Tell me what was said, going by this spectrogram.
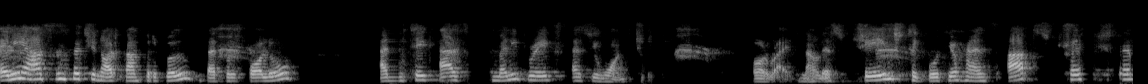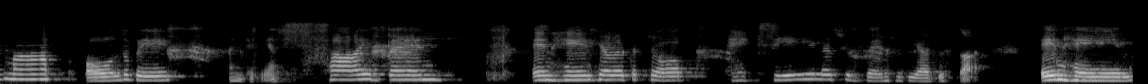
any asanas that you're not comfortable that will follow and take as many breaks as you want to. All right, now let's change. Take both your hands up, stretch them up all the way and give me a side bend. Inhale here at the top. Exhale as you bend to the other side. Inhale,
